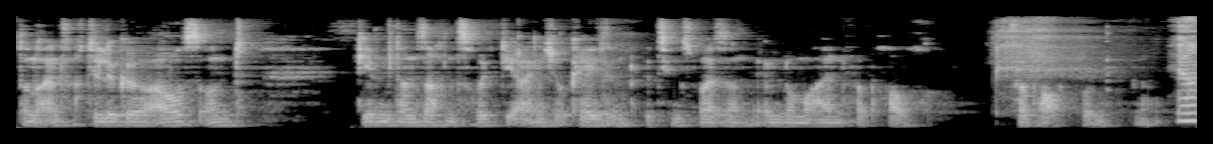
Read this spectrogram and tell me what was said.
dann einfach die Lücke aus und geben dann Sachen zurück, die eigentlich okay sind, beziehungsweise im normalen Verbrauch verbraucht wurden. Ne? ja,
